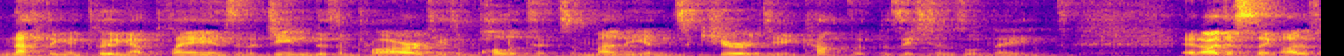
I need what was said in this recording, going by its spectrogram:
Nothing, including our plans and agendas and priorities and politics and money and security and comfort, possessions, or needs. And I just think, I just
